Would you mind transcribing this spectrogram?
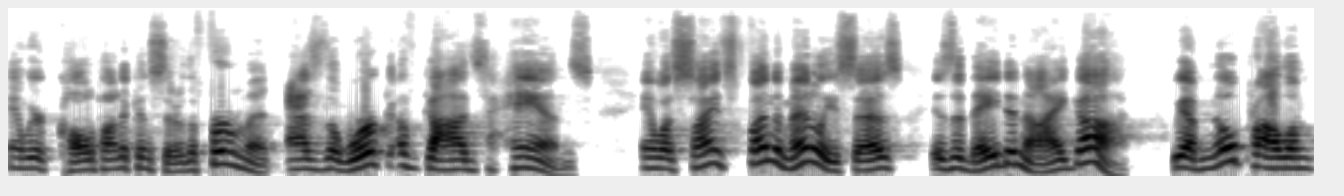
and we're called upon to consider the firmament as the work of God's hands. And what science fundamentally says is that they deny God. We have no problem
